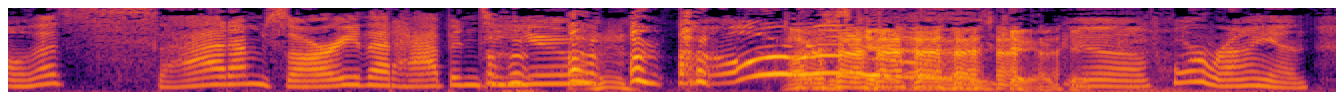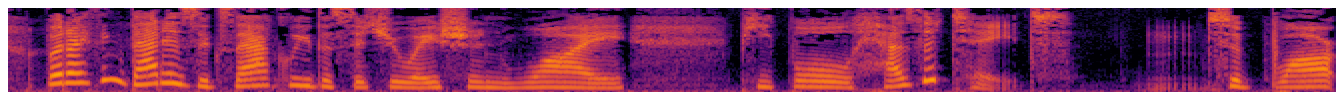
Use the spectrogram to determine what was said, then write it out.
Oh, that's sad. I'm sorry that happened to you. oh, I was kidding. Okay. Yeah, poor Ryan. But I think that is exactly the situation why people hesitate to bar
